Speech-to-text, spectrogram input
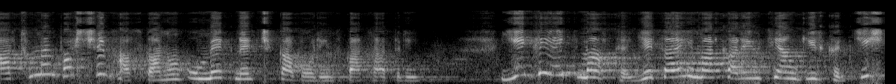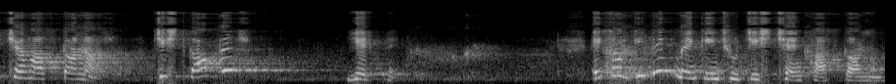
կարդում եմ բայց չեմ հասկանում ու մեկն էլ չկա որ ինձ բացատրի Եթե այդ մարդը Եսայի մարգարեության գիրքը ճիշտ չհասկանար, ճիշտ կապեր, երբեք։ Այսօր գիտեք մենք ինչու ճիշտ չենք հասկանում։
